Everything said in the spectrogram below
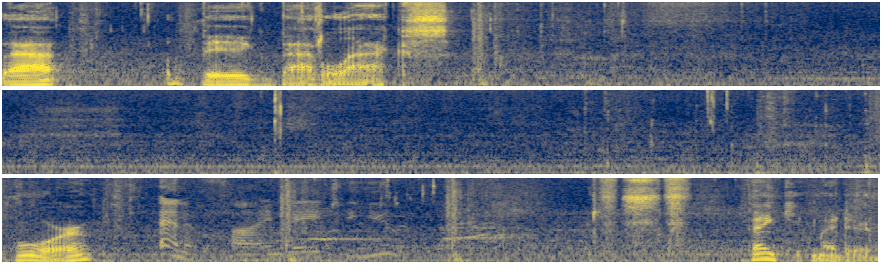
that. A big battle axe Or, And a fine day to you. thank you, my dear.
